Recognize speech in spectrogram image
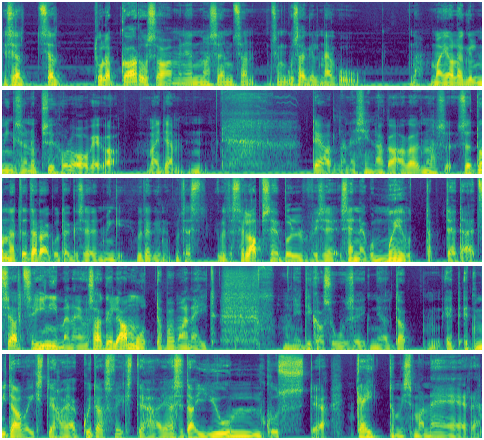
ja sealt, sealt tuleb ka arusaamine, et noh, see on, see on, see on kusagil nagu noh, ma ei ole küll mingisugune psühholoog ega ma ei tea, teadlane siin, aga, aga noh, sa tunnetad ära kuidagi see mingi, kuidagi kuidas, kuidas see lapsepõlv või see, see nagu mõjutab teda, et sealt see inimene ju sageli ammutab oma neid, neid igasuguseid nii-öelda, et, et mida võiks teha ja kuidas võiks teha ja seda julgust ja käitumismaneere.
